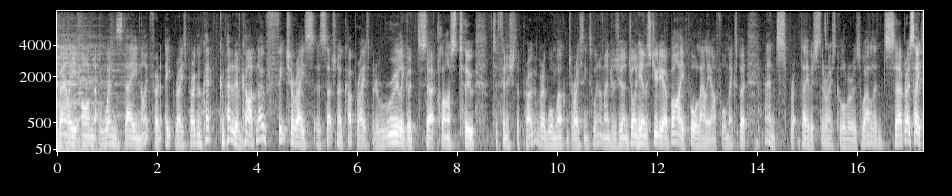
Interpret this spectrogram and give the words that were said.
Valley on Wednesday night for an eight race program. Competitive card, no feature race as such, no cup race, but a really good uh, class two to finish the program. Very warm welcome to Racing to Win. I'm Andrew Lejeune, joined here in the studio by Paul Lally, our form expert, and Brett Davis, the race caller as well. And uh, Brett, say,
